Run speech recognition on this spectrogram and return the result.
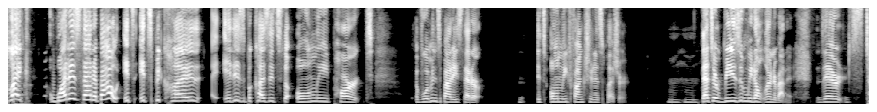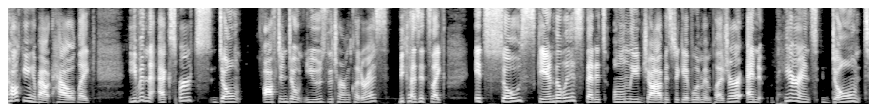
like what is that about? It's it's because it is because it's the only part of women's bodies that are its only function is pleasure Mm-hmm. that's a reason we don't learn about it. They're talking about how like even the experts don't often don't use the term clitoris because it's like it's so scandalous that its only job is to give women pleasure and parents don't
